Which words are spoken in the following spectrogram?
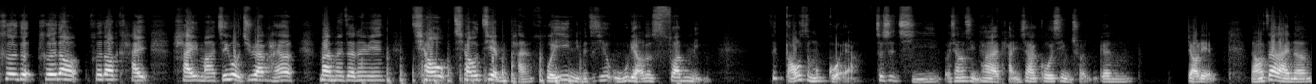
喝个喝到喝到开嗨吗？结果居然还要慢慢在那边敲敲键盘回应你们这些无聊的酸民，这搞什么鬼啊？这是其一，我相信他来谈一下郭婞淳跟教练，然后再来呢，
